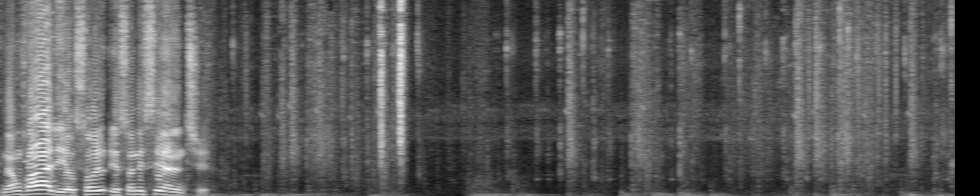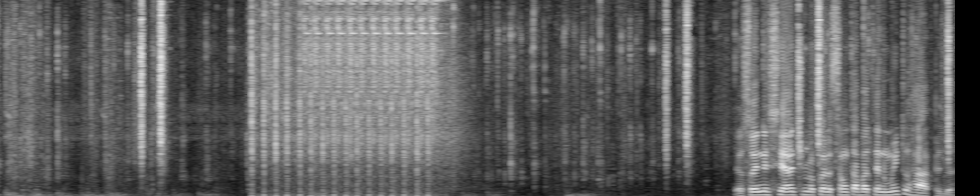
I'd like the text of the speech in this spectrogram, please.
Não vale, eu sou, eu sou iniciante. Eu sou iniciante e meu coração tá batendo muito rápido.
